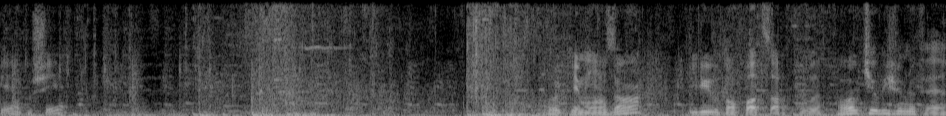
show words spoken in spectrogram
Ok, un touché. Ok, moins un. Il est où ton pote, ça le fout Ok, oui, je vais me le faire.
